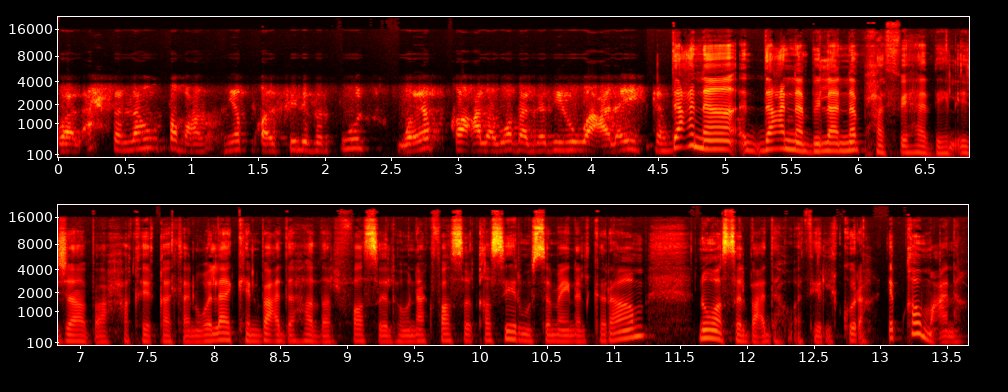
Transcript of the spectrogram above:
والأحسن له طبعا أن يبقى في ليفربول ويبقى على الوضع الذي هو عليه دعنا دعنا بلال نبحث في هذه الإجابة حقيقة ولكن بعد هذا الفاصل هناك فاصل قصير مستمعينا الكرام. نواصل بعده أثير الكرة. ابقوا معنا.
